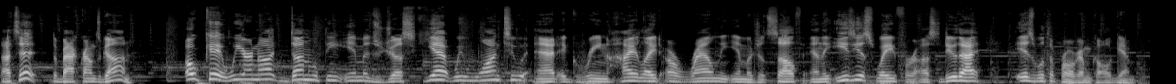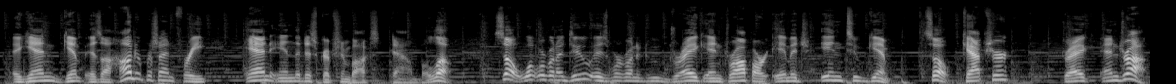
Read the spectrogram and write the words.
that's it. The background's gone. Okay, we are not done with the image just yet. We want to add a green highlight around the image itself, and the easiest way for us to do that is with a program called GIMP. Again, GIMP is 100% free and in the description box down below. So what we're going to do is we're going to drag and drop our image into GIMP. So capture, drag, and drop.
